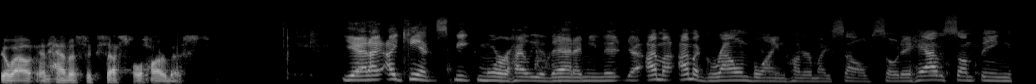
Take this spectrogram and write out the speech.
go out and have a successful harvest. Yeah, and I, I can't speak more highly of that. I mean, I'm a I'm a ground blind hunter myself, so to have something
